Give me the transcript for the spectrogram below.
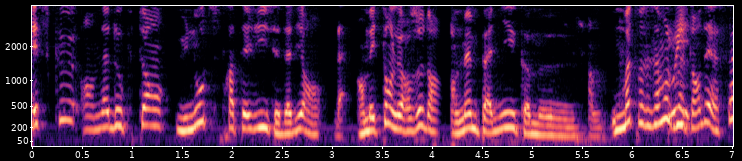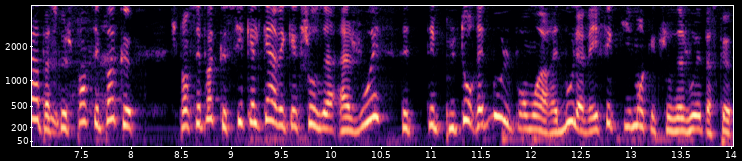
Est-ce que en adoptant une autre stratégie, c'est-à-dire en, bah, en, mettant leurs œufs dans, le même panier, comme moi très sincèrement, je m'attendais à ça parce que je pensais pas que je pensais pas que si quelqu'un avait quelque chose à, jouer, c'était plutôt Red Bull pour moi. Red Bull avait effectivement quelque chose à jouer parce que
